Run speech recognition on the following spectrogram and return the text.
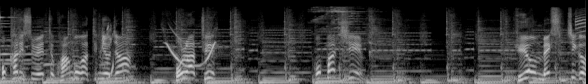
포카리스 웨트 광고 같은 여자. 볼하트. 꽃받침 귀여운 맥스 지금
